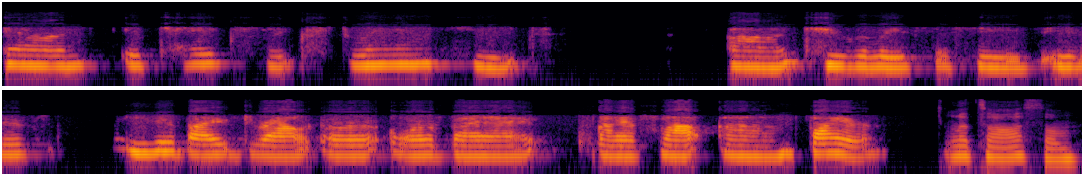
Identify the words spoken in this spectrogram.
And it takes extreme heat uh, to release the seeds, either either by drought or, or by by a fla- um, fire. That's awesome.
